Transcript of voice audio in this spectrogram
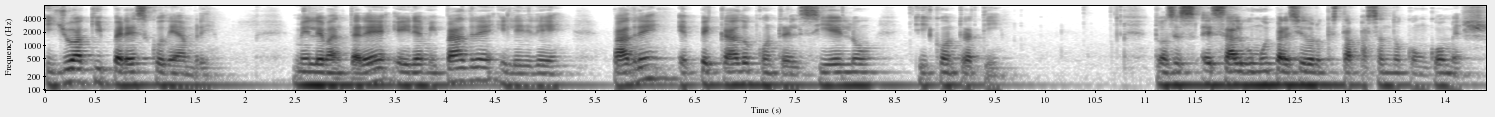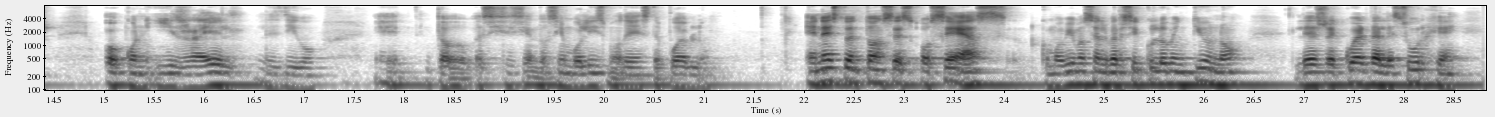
Y yo aquí perezco de hambre. Me levantaré e iré a mi padre y le diré, Padre, he pecado contra el cielo y contra ti entonces es algo muy parecido a lo que está pasando con Gomer o con Israel, les digo, eh, todo así siendo simbolismo de este pueblo. En esto entonces Oseas, como vimos en el versículo 21, les recuerda, les surge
